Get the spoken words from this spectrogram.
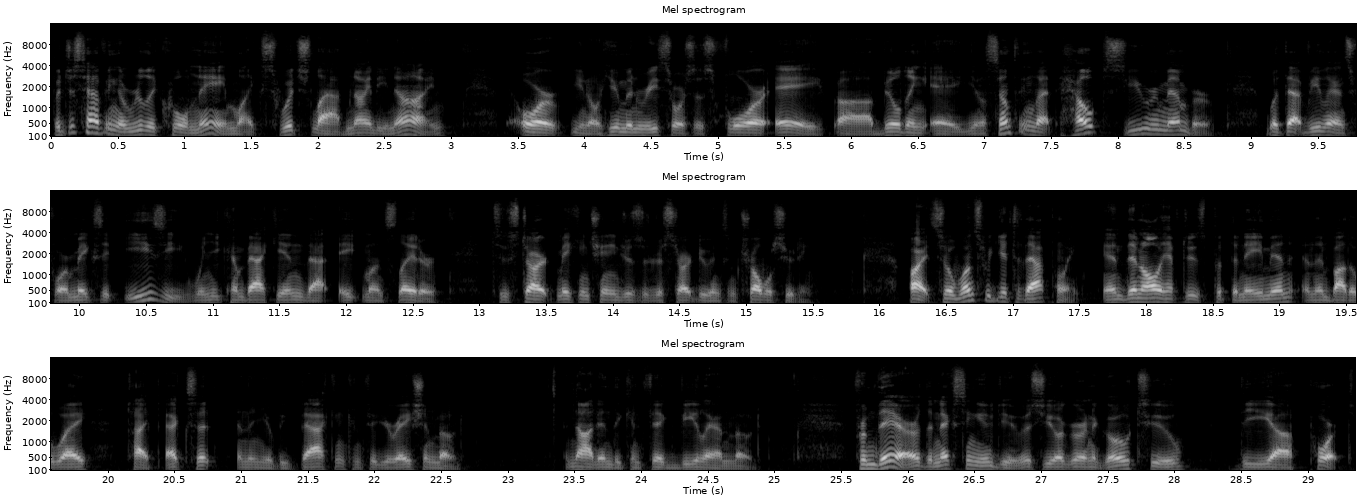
But just having a really cool name like Switch Lab 99 or, you know, Human Resources Floor A, uh, Building A, you know, something that helps you remember what that VLAN's for makes it easy when you come back in that eight months later to start making changes or to start doing some troubleshooting. All right, so once we get to that point, and then all you have to do is put the name in, and then, by the way, type exit, and then you'll be back in configuration mode, not in the config VLAN mode. From there, the next thing you do is you're going to go to the uh, port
